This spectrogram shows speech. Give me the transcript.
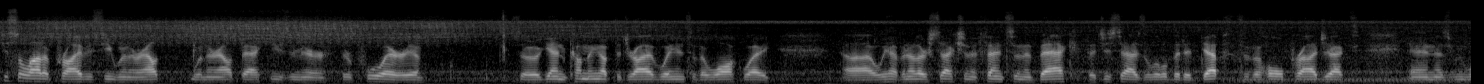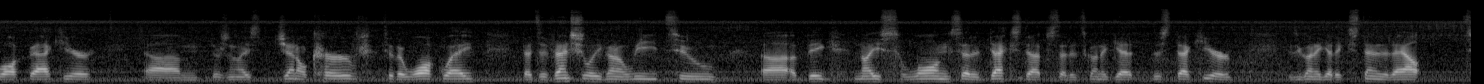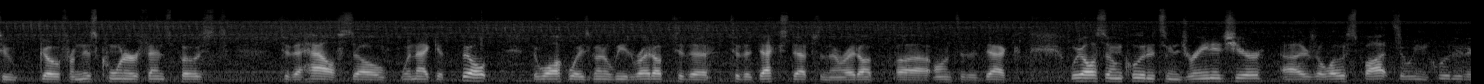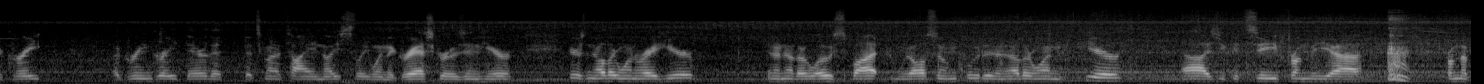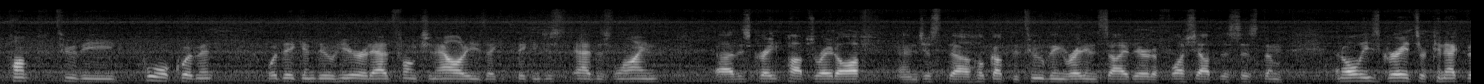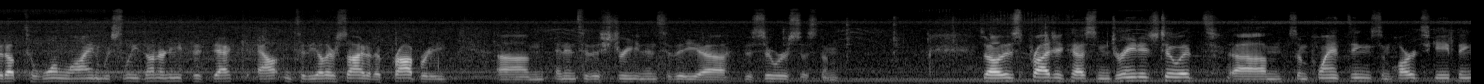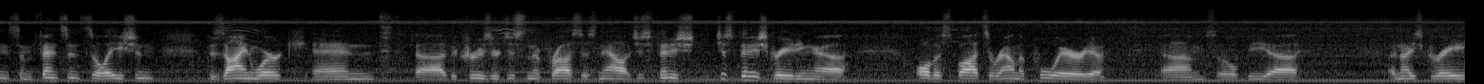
just a lot of privacy when they're out when they're out back using their, their pool area. So again, coming up the driveway into the walkway, uh, we have another section of fence in the back that just adds a little bit of depth to the whole project. And as we walk back here, um, there's a nice gentle curve to the walkway that's eventually going to lead to uh, a big, nice, long set of deck steps that it's going to get, this deck here is going to get extended out to go from this corner fence post to the house. So when that gets built, the walkway is going to lead right up to the to the deck steps and then right up uh, onto the deck. We also included some drainage here. Uh, there's a low spot, so we included a grate, a green grate there that, that's going to tie in nicely when the grass grows in here. Here's another one right here in another low spot. We also included another one here, uh, as you can see from the uh, from the pump to the pool equipment. What they can do here, it adds functionalities. They, they can just add this line. Uh, this grate pops right off and just uh, hook up the tubing right inside there to flush out the system. And all these grates are connected up to one line which leads underneath the deck out into the other side of the property um, and into the street and into the, uh, the sewer system. So this project has some drainage to it, um, some planting, some hardscaping, some fence installation, design work, and uh, the crews are just in the process now. Just finished, just finished grading uh, all the spots around the pool area. Um, so it'll be uh, a nice grade.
